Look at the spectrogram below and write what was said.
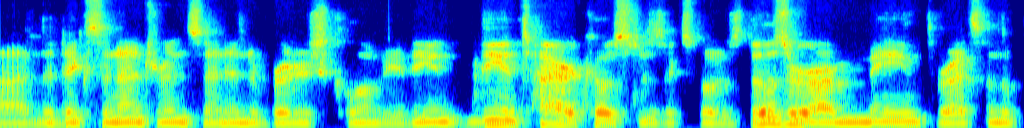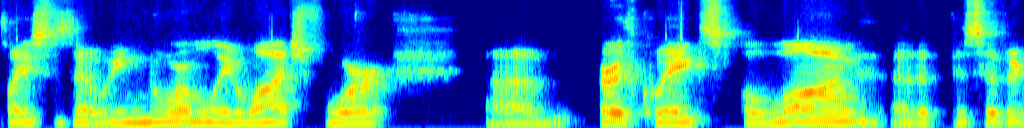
uh, the Dixon Entrance, and into British Columbia, the the entire coast is exposed. Those are our main threats and the places that we normally watch for um, earthquakes along uh, the Pacific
